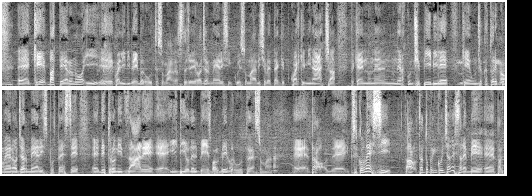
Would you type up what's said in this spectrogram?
eh, che batterono i, eh, quelli di Babe Ruth, insomma la stagione di Roger Maris in cui insomma ricevette anche qualche minaccia perché non, è, non era concepibile che un giocatore no. come Roger Maris potesse eh, detronizzare eh, il dio del baseball. Babe Ruth, insomma eh, però eh, secondo me sì allora, tanto per incominciare sarebbe eh, par-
